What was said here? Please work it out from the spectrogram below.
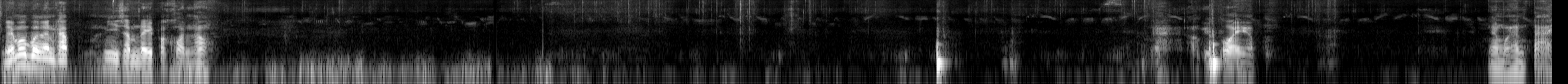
เดี๋ยวมาเบิ่งกันครับนี่สำใดปลาขอนเฮาอะเอาไปปล่อยครับยังบ่ทันตาย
